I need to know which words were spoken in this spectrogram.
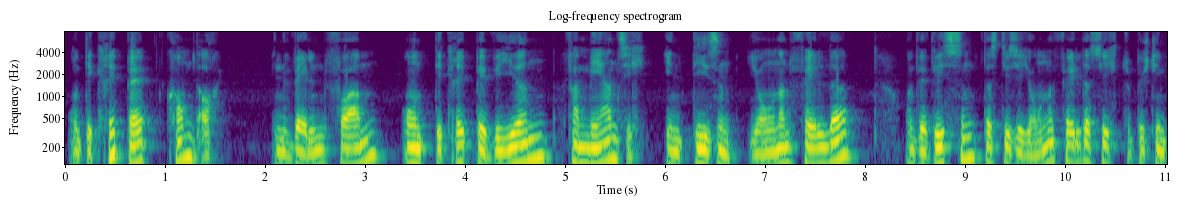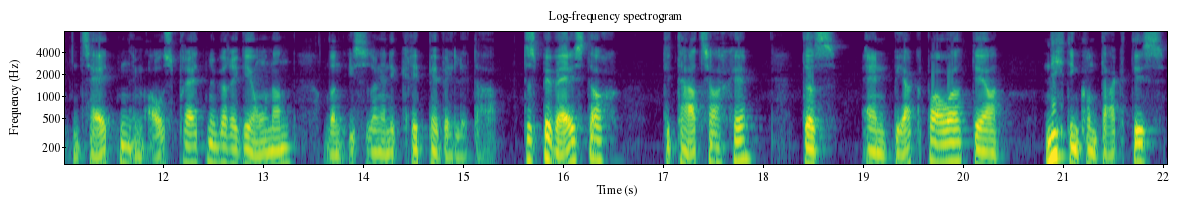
Und die Grippe kommt auch in Wellenform und die Grippeviren vermehren sich in diesen Ionenfelder und wir wissen, dass diese Ionenfelder sich zu bestimmten Zeiten im Ausbreiten über Regionen und dann ist sozusagen eine Grippewelle da. Das beweist auch die Tatsache, dass ein Bergbauer, der nicht in Kontakt ist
